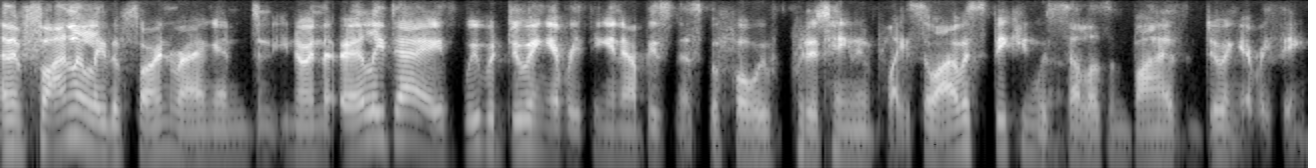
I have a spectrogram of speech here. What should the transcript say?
and then finally the phone rang and you know in the early days we were doing everything in our business before we put a team in place so i was speaking with Yeah. sellers and buyers and doing everything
